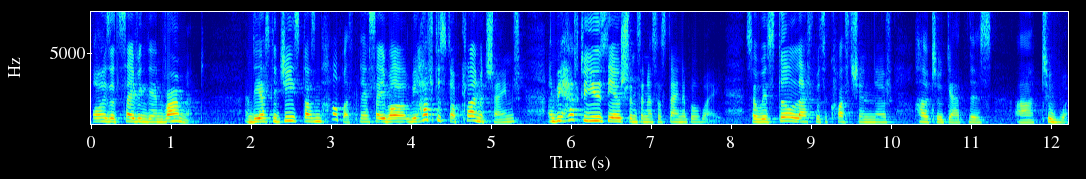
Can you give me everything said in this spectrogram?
or is it saving the environment? And the SDGs doesn't help us. They say, well, we have to stop climate change and we have to use the oceans in a sustainable way. So we're still left with the question of how to get this uh, to work.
